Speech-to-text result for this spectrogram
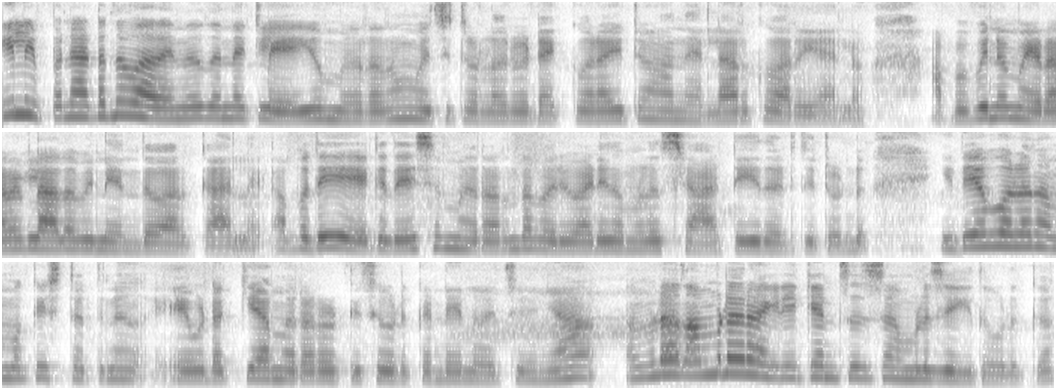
ഈ ലിപ്പനാട്ട് എന്ന് പറയുന്നത് തന്നെ ക്ലേയും മിററും വെച്ചിട്ടുള്ള ഒരു ഡെക്കോറേറ്റും ആണെന്ന് എല്ലാവർക്കും അറിയാമല്ലോ അപ്പോൾ പിന്നെ മിറർ ഇല്ലാതെ പിന്നെ എന്ത് വർക്കാല്ലേ? അപ്പോൾ ഇതേ ഏകദേശം മിററിന്റെ പരിപാടി നമ്മൾ സ്റ്റാർട്ട് ചെയ്തെടുത്തിട്ടുണ്ട്. ഇതേപോലെ നമുക്ക് ഇഷ്ടത്തിന് എവിടൊക്കെയാണ് മിറർ ഒട്ടിച്ച് കൊടുക്കേണ്ടതെന്ന് വെച്ച് കഴിഞ്ഞാൽ നമ്മുടെ നമ്മുടെ ഒരു ഐഡിയയ്ക്ക് അനുസരിച്ച് നമ്മൾ ചെയ്ത് കൊടുക്കുക.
